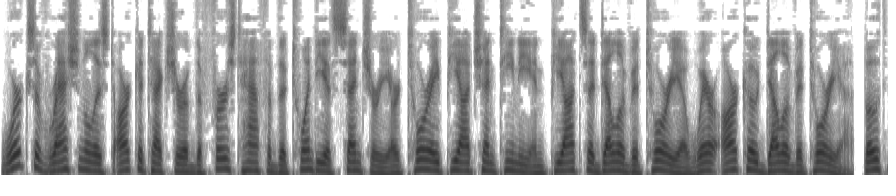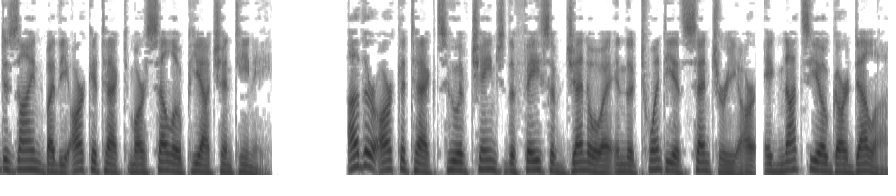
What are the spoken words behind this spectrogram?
Works of rationalist architecture of the first half of the 20th century are Torre Piacentini and Piazza della Vittoria where Arco della Vittoria, both designed by the architect Marcello Piacentini. Other architects who have changed the face of Genoa in the 20th century are, Ignazio Gardella,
